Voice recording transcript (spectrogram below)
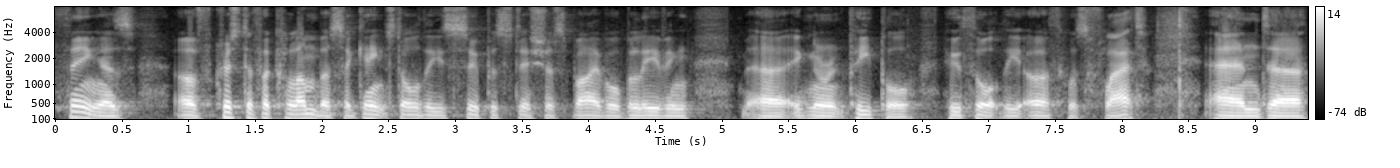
thing as of Christopher Columbus against all these superstitious Bible believing uh, ignorant people who thought the earth was flat and, uh,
